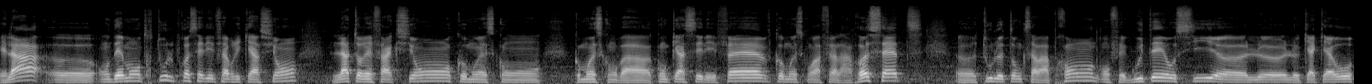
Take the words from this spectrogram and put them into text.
Et là, euh, on démontre tout le procédé de fabrication, la torréfaction, comment est-ce qu'on comment est-ce qu'on va concasser les fèves, comment est-ce qu'on va faire la recette, euh, tout le temps que ça va prendre. On fait goûter aussi euh, le, le, cacao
